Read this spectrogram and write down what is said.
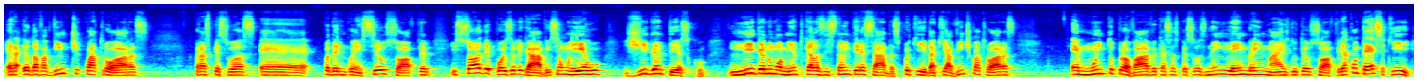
era eu dava 24 horas para as pessoas é, poderem conhecer o software e só depois eu ligava. Isso é um erro gigantesco liga no momento que elas estão interessadas, porque daqui a 24 horas é muito provável que essas pessoas nem lembrem mais do teu software. E acontece aqui,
